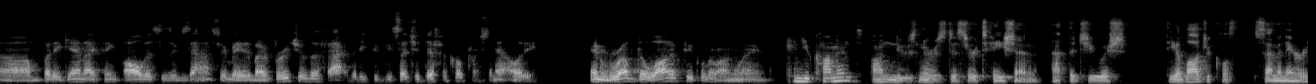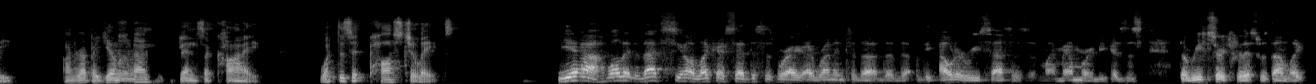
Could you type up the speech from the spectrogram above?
Um, but again, I think all this is exacerbated by virtue of the fact that he could be such a difficult personality and rubbed a lot of people the wrong way. Can you comment on Neusner's dissertation at the Jewish Theological Seminary on Rabbi hmm. Yochanan mm. ben Zakkai? What does it postulate? Yeah, well, that's you know, like I said, this is where I, I run into the, the, the the outer recesses of my memory because this the research for this was done like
